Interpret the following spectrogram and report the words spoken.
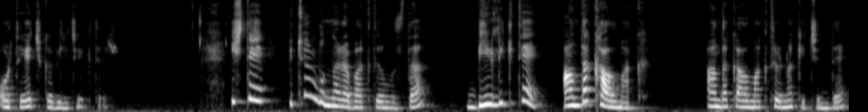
ortaya çıkabilecektir. İşte bütün bunlara baktığımızda birlikte anda kalmak, anda kalmak tırnak içinde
